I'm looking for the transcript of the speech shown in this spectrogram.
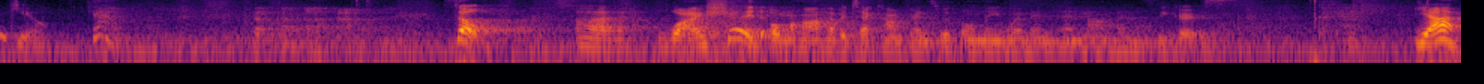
Thank you. Yeah. so, uh, why should Omaha have a tech conference with only women and non-men speakers? Yeah.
